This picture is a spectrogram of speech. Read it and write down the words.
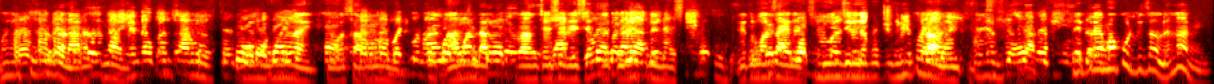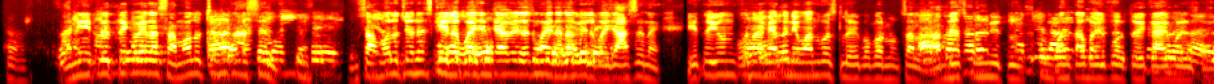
आमच्या तुम्हाला सांगितलं दोन जिल्ह्यामध्ये मी पण आलो इथे. प्रेमापोटी चालू ना आम्ही हा. आणि प्रत्येक वेळेला समालोचन असेल. समालोचनच केलं पाहिजे त्यावेळेलाच मैदानावर गेलं पाहिजे असं नाही. इथं येऊन पण आम्ही आता निवांत बसलोय बाबा चला अभ्यास पण घेतो. कोणता बैल पळतोय काय पळतोय.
